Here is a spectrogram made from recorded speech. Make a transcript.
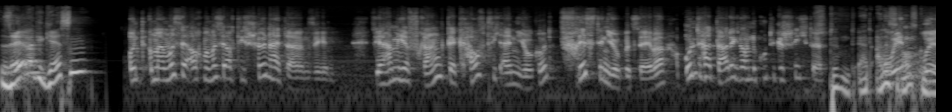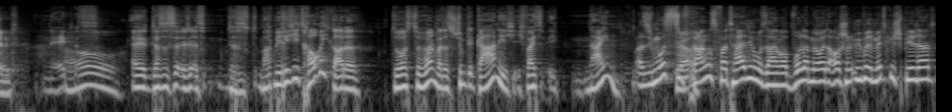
selber gegessen? Und, und man muss ja auch, man muss ja auch die Schönheit darin sehen. Wir haben hier Frank, der kauft sich einen Joghurt, frisst den Joghurt selber und hat dadurch noch eine gute Geschichte. Stimmt, er hat alles Win-win. rausgeholt. Nee, das, Oh. äh, das ist, äh, das, das macht mich richtig traurig gerade, sowas zu hören, weil das stimmte gar nicht. Ich weiß, ich, nein. Also ich muss zu Ja. Franks Verteidigung sagen, obwohl er mir heute auch schon übel mitgespielt hat,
